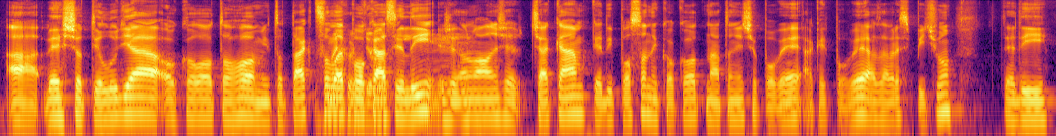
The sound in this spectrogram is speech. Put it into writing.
A vieš čo, tí ľudia okolo toho mi to tak celé Znechutili. pokazili, Mm. že normálne, že čakám, kedy posledný kokot na to niečo povie a keď povie a zavre si piču, tedy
